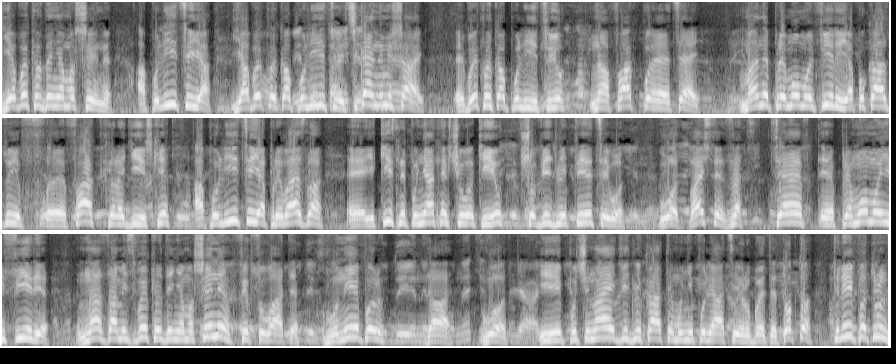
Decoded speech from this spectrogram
є викрадення машини. А поліція, я викликав ви поліцію. звертаєтесь Чекай, до не мене. мішай. Е, Викликав поліцію на факт е, цей. У мене в прямому ефірі я показую ф- е, факт крадіжки, а поліція привезла е, якісь непонятних чуваків, щоб відвлекти цей. От, от бачите, зра- це в е, прямому ефірі. Нас замість викрадення машини фіксувати, вони по- да, от, і починають відлікати маніпуляції робити. Тобто три патруль,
